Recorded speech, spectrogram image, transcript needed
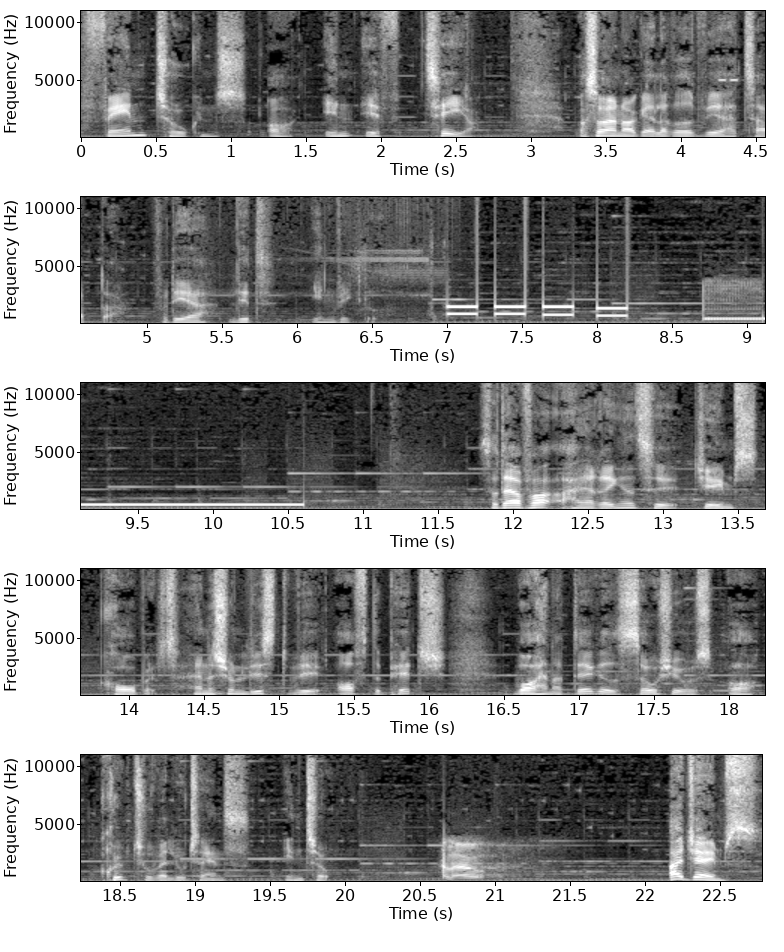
fan tokens og NFT'er. Og så er jeg nok allerede ved at have tabt dig, for det er lidt indviklet. Så derfor har jeg ringet til James Corbett. Han er journalist ved Off the Pitch, hvor han har dækket socios og kryptovalutans indtog. Hello. Hi James,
